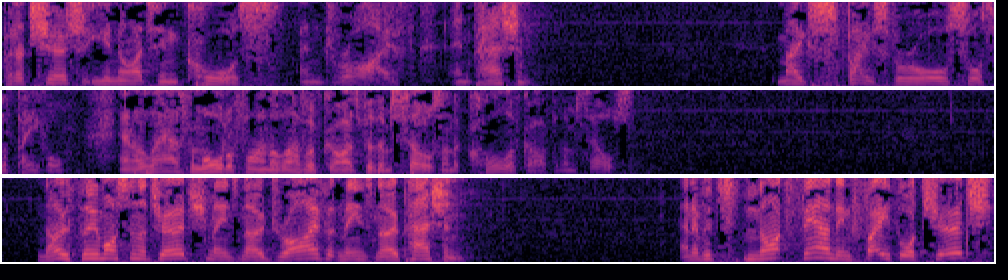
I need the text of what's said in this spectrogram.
But a church that unites in cause and drive and passion makes space for all sorts of people and allows them all to find the love of God for themselves and the call of God for themselves. No thumos in the church means no drive, it means no passion. And if it's not found in faith or church,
